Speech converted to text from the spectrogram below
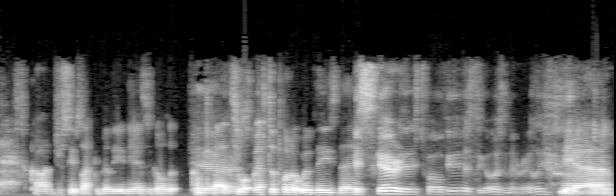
God, it just seems like a million years ago that compared yeah, to what we have to put up with these days. It's scary that it's 12 years ago, isn't it, really? yeah,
